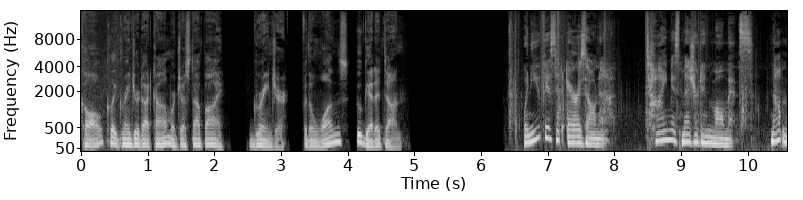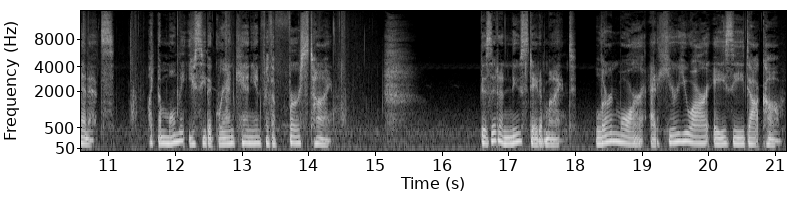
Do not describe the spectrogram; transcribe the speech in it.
Call, clickgrainger.com, or just stop by. Grainger, for the ones who get it done. When you visit Arizona, time is measured in moments, not minutes. Like the moment you see the Grand Canyon for the first time. Visit a new state of mind. Learn more at hereyouareaz.com.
